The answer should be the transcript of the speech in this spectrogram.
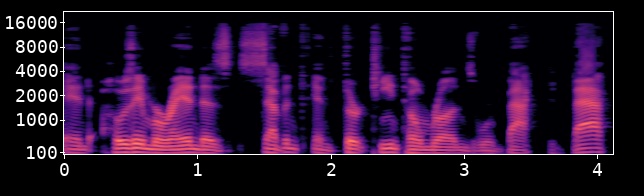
and Jose Miranda's 7th and 13th home runs were back to back.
